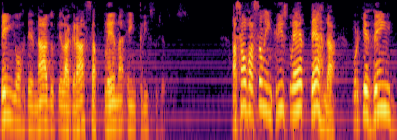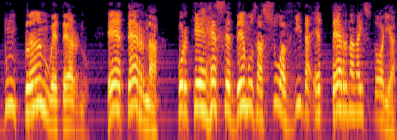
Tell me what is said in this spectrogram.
bem ordenado pela graça plena em Cristo Jesus. A salvação em Cristo é eterna, porque vem de um plano eterno. É eterna porque recebemos a sua vida eterna na história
